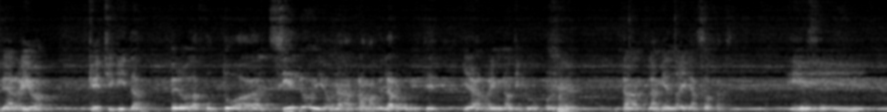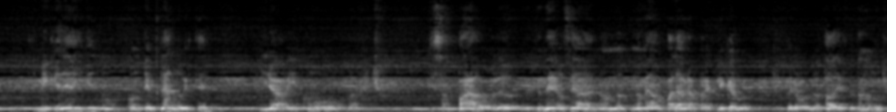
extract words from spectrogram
de arriba, que es chiquita, pero da justo al cielo y a unas ramas del árbol, ¿viste? Y era re hipnótico porque estaban flameando ahí las hojas. Y, y me quedé ahí viendo, contemplando, ¿viste? Y era, y es como, "Ay, qué zapado, boludo, ¿me ¿entendés? O sea, no, no, no me daban palabras para explicarlo, pero lo estaba disfrutando mucho.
